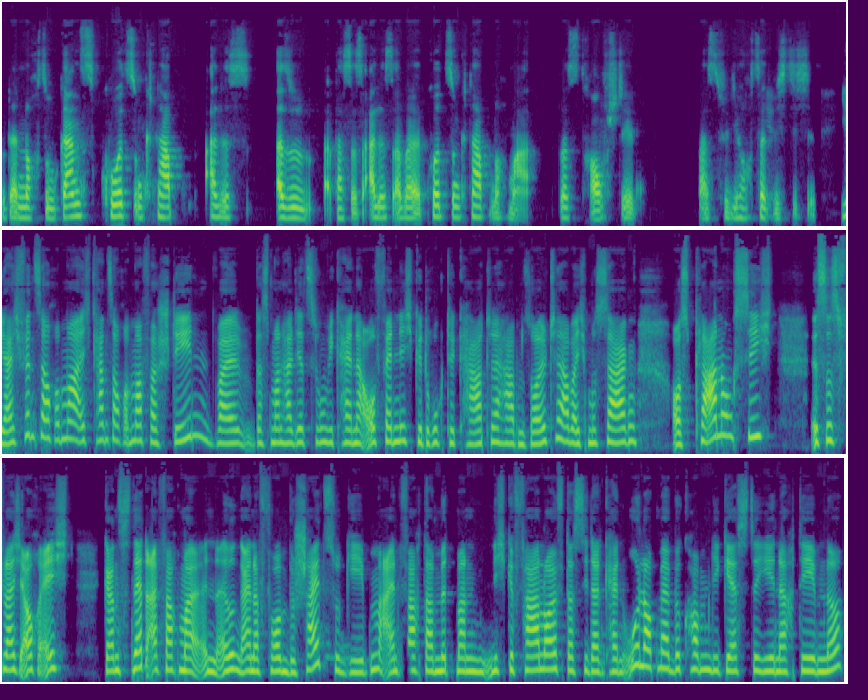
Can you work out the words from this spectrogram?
wo dann noch so ganz kurz und knapp alles also was das alles aber kurz und knapp nochmal was draufsteht, was für die Hochzeit wichtig ist. Ja, ich finde es auch immer ich kann es auch immer verstehen, weil dass man halt jetzt irgendwie keine aufwendig gedruckte Karte haben sollte. Aber ich muss sagen, aus Planungssicht ist es vielleicht auch echt ganz nett, einfach mal in irgendeiner Form Bescheid zu geben, einfach damit man nicht Gefahr läuft, dass sie dann keinen Urlaub mehr bekommen, die Gäste, je nachdem, ne?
